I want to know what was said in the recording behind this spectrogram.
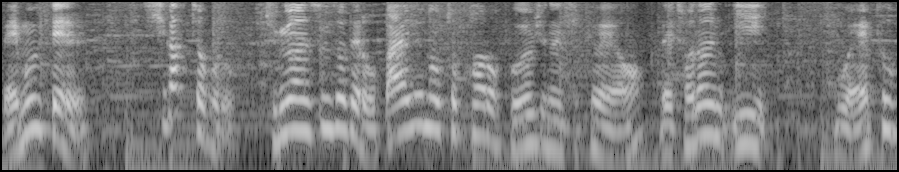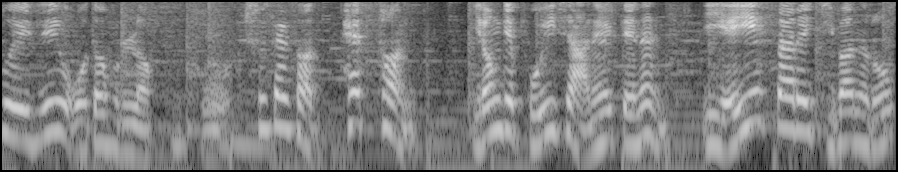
매물대를 시각적으로 중요한 순서대로 빨주 노초 파로 보여주는 지표예요. 네, 저는 이 뭐 FVG, 오더블럭, 뭐 추세선, 패턴 이런 게 보이지 않을 때는 이 ASR을 기반으로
